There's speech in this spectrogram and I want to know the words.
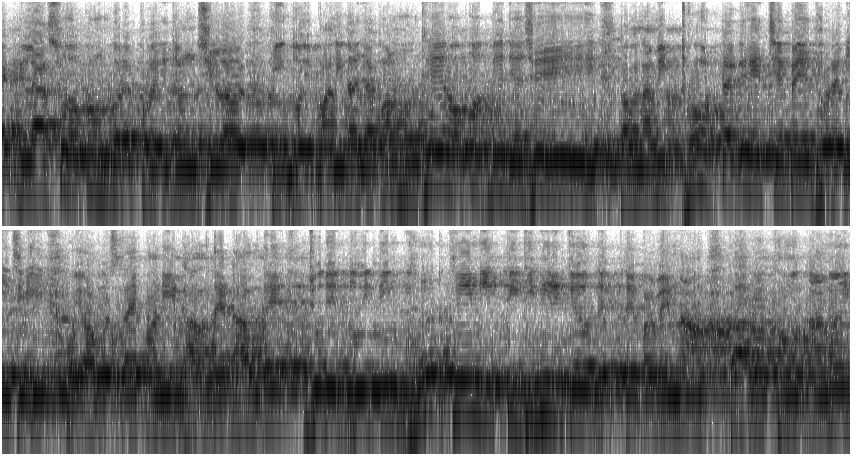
এক গ্লাসও কম করে প্রয়োজন ছিল। কিন্তু ওই পানিটা যখন মুখের ওপর যেছে তখন আমি ঠোঁটটাকে চেপে ধরে নিয়েছি। ওই অবস্থায় পানি ঢালতে ঢালতে যদি দুই তিন ঘুঁট খেয়ে পৃথিবীর কেউ দেখতে পাবে না, কারও ক্ষমতা নয়।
